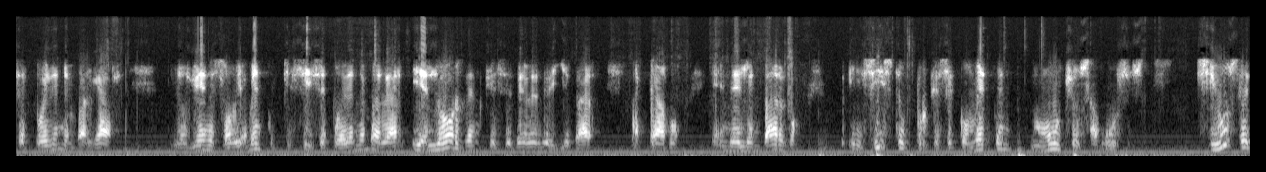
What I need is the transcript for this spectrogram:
se pueden embargar, los bienes obviamente que sí se pueden embargar y el orden que se debe de llevar a cabo en el embargo. Insisto, porque se cometen muchos abusos. Si usted,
